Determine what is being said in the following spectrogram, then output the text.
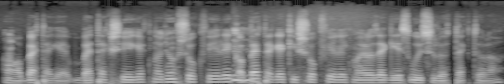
a betegek, betegségek nagyon sokfélék, uh-huh. a mhm. betegek is sokfélék, mert az egész újszülöttektől a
